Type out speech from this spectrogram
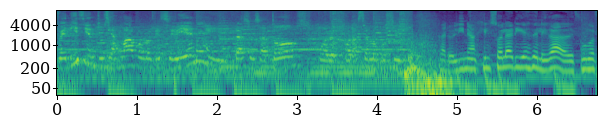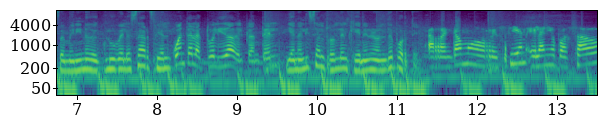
feliz y entusiasmada por lo que se viene y gracias a todos por, por hacerlo posible. Carolina Gil Solari es delegada de fútbol femenino del Club Vélez Arfiel, cuenta la actualidad del plantel y analiza el rol del género en el deporte. Arrancamos recién el año pasado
